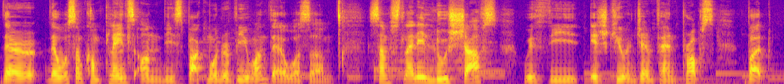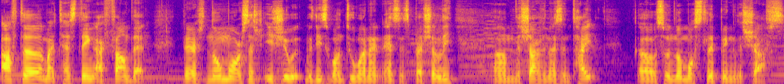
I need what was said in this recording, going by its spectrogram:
there there was some complaints on the Spark Motor V1 there was um, some slightly loose shafts with the HQ and Gemfan props. But after my testing I found that there's no more such issue with, with this 1219S especially. Um, the shaft is nice and tight uh, so no more slipping the shafts.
